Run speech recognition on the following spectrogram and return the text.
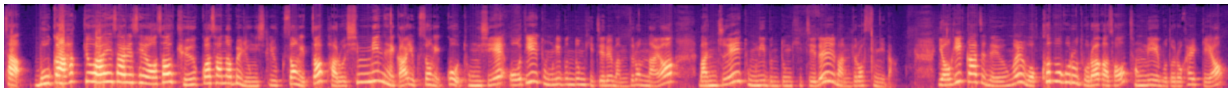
자 모가 학교와 회사를 세워서 교육과 산업을 융- 육성했죠. 바로 신민회가 육성했고 동시에 어디에 독립운동 기지를 만들었나요? 만주의 독립운동 기지를 만들었습니다. 여기까지 내용을 워크북으로 돌아가서 정리해 보도록 할게요.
